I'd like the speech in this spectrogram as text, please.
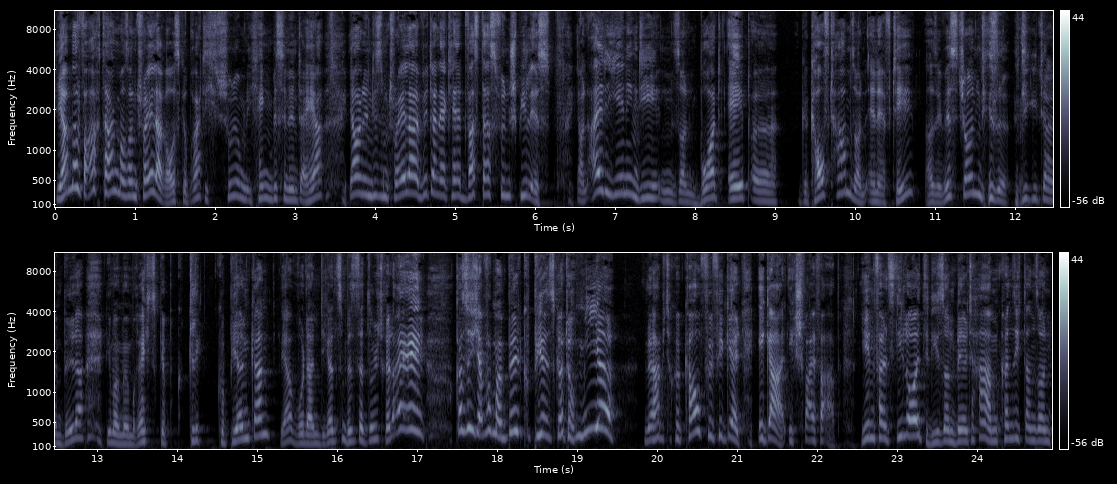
Die haben dann vor acht Tagen mal so einen Trailer rausgebracht. Ich, Entschuldigung, ich hänge ein bisschen hinterher. Ja, und in diesem Trailer wird dann erklärt, was das für ein Spiel ist. Ja, und all diejenigen, die so ein Board Ape äh, gekauft haben, so ein NFT, also ihr wisst schon, diese digitalen Bilder, die man mit dem Rechtsklick kopieren kann, ja, wo dann die ganzen Besitzer durchdrehen, ey, kannst du nicht einfach mal ein Bild kopieren, es gehört doch mir. Da habe ich doch gekauft für viel Geld. Egal, ich schweife ab. Jedenfalls die Leute, die so ein Bild haben, können sich dann so ein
